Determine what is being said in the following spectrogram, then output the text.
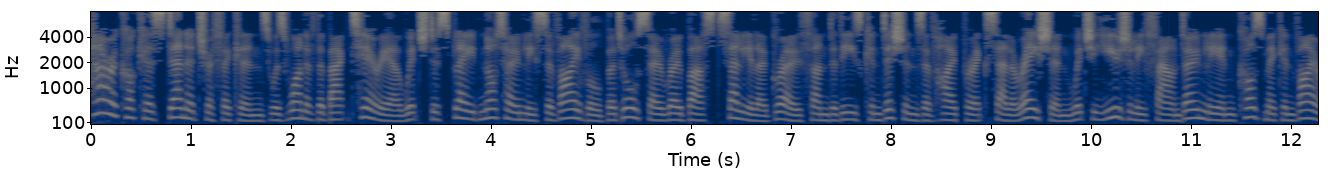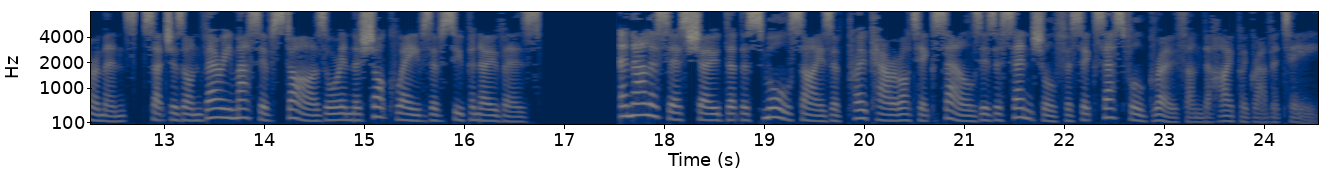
Paracoccus denitrificans was one of the bacteria which displayed not only survival but also robust cellular growth under these conditions of hyperacceleration which are usually found only in cosmic environments, such as on very massive stars or in the shock waves of supernovas. Analysis showed that the small size of prokaryotic cells is essential for successful growth under hypergravity.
